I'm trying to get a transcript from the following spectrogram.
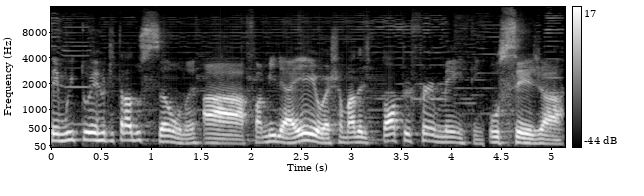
Tem muito erro de tradução, né? A família ale é chamada de top fermenting, ou seja,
